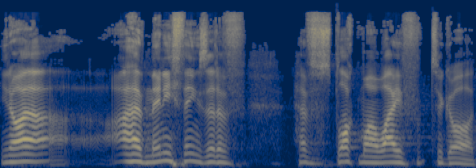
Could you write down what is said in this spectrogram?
You know, I, I have many things that have, have blocked my way to God.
